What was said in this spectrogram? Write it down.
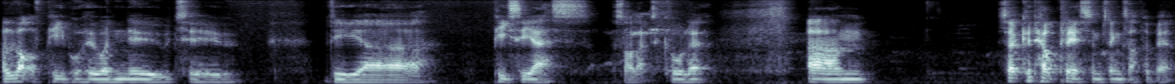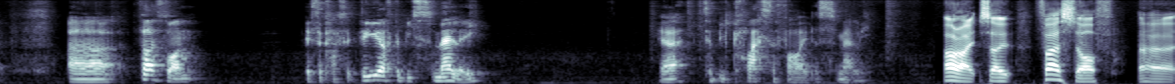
a lot of people who are new to the uh, PCS, as I like to call it. Um, so it could help clear some things up a bit. Uh, first one, it's a classic. Do you have to be smelly? Yeah, to be classified as smelly. All right. So first off, uh,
